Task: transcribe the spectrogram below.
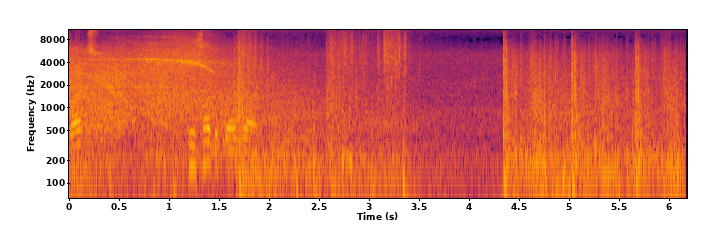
What? He's not the bad guy.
